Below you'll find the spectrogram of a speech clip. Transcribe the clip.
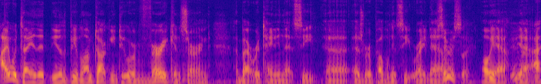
I would tell you that you know the people I'm talking to are very concerned about retaining that seat uh, as a Republican seat right now. Seriously? Oh yeah, yeah.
